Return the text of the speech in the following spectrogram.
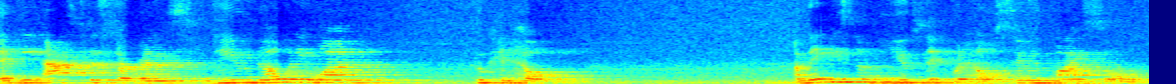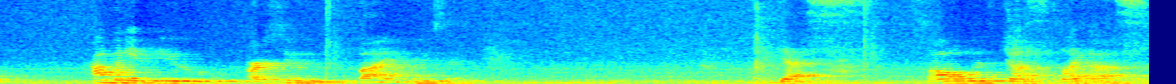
And he asked his servants, do you know anyone who can help me? Uh, maybe some music would help soothe my soul. How many of you are soothed by music? Yes, Saul was just like us.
